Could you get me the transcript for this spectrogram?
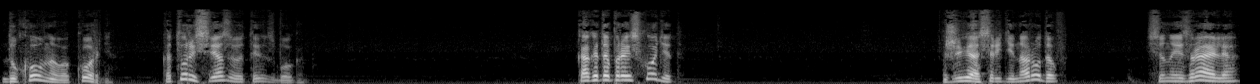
духовного корня, который связывает их с Богом. Как это происходит? Живя среди народов, сыны Израиля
